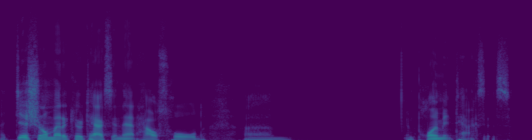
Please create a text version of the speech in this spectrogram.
additional Medicare tax, and that household um, employment taxes.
